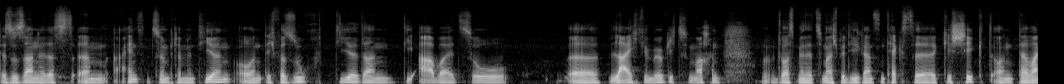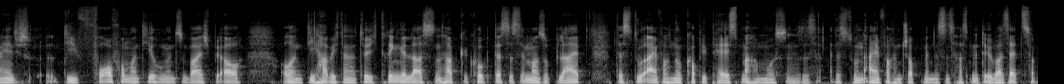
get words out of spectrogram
der Susanne, das ähm, einzeln zu implementieren. Und ich versuche dir dann die Arbeit so äh, leicht wie möglich zu machen. Du hast mir zum Beispiel die ganzen Texte geschickt und da waren ja die Vorformatierungen zum Beispiel auch und die habe ich dann natürlich drin gelassen und habe geguckt, dass es immer so bleibt, dass du einfach nur Copy-Paste machen musst und das, dass du einen einfachen Job mindestens hast mit der Übersetzung.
